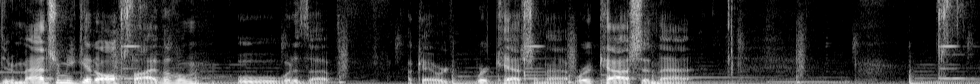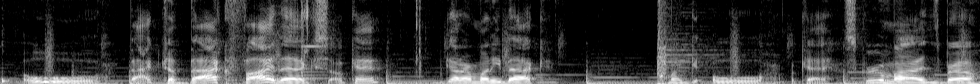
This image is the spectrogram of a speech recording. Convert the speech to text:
Dude, imagine we get all five of them. Ooh, what is that? Okay, we're, we're cashing that. We're cashing that. Oh, back to back 5x. Okay, we got our money back. Come on, oh, okay. Screw mines, bro.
